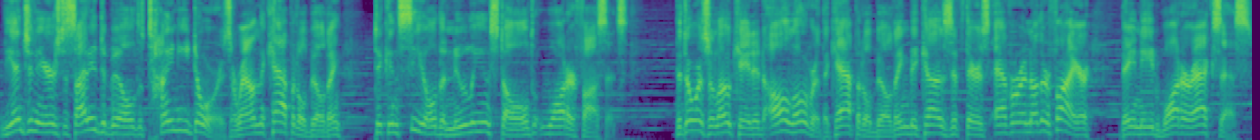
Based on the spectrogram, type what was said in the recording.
The engineers decided to build tiny doors around the Capitol building to conceal the newly installed water faucets. The doors are located all over the Capitol building because if there's ever another fire, they need water access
